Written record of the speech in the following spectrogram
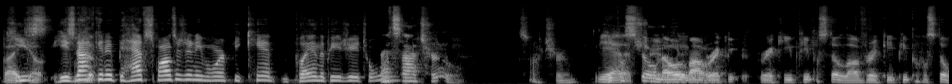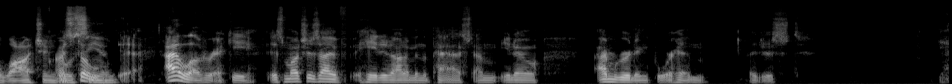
But He's- he's not going to have sponsors anymore if he can't play in the PGA Tour. That's not true. It's not true. yeah, People still true. know about. Rickie. Rickie. People still love Rickie. People still watch and go still, see him. yeah, I love Rickie as much as I've hated on him in the past. I'm, you know, I'm rooting for him. I just, yeah,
